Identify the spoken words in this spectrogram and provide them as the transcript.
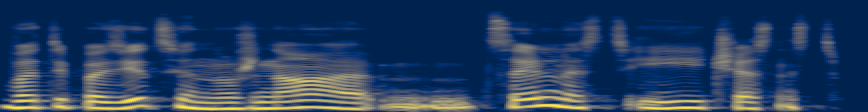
в этой позиции нужна цельность и честность.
